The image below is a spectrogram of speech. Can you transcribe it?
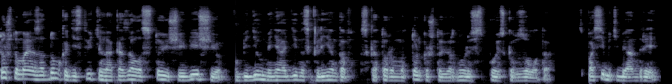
То, что моя задумка действительно оказалась стоящей вещью, убедил меня один из клиентов, с которым мы только что вернулись с поисков золота. Спасибо тебе, Андрей.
